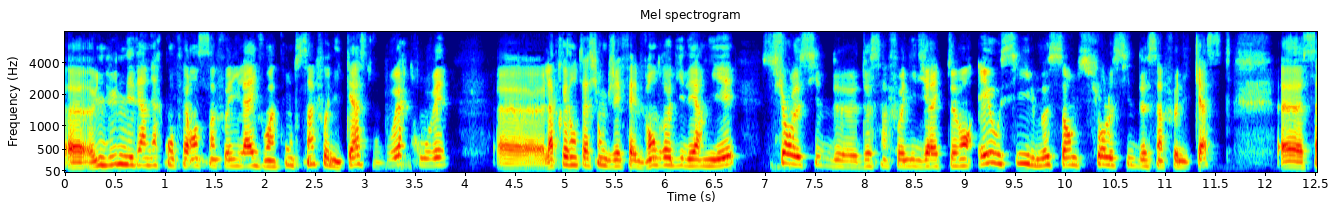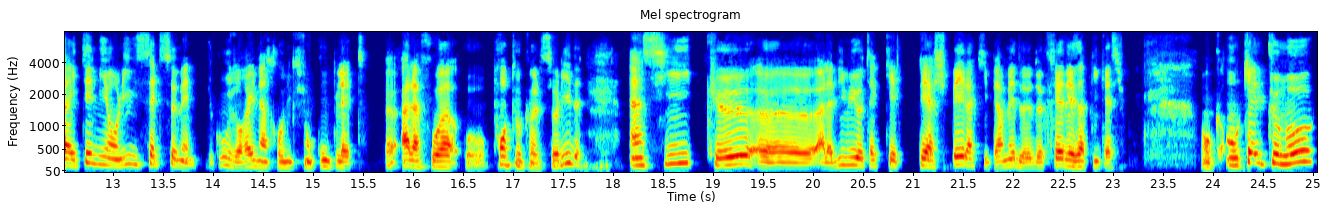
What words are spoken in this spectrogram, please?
une, une des dernières conférences Symfony Live ou un compte Symfonycast, vous pouvez retrouver la présentation que j'ai faite vendredi dernier sur le site de, de, Symfony directement et aussi, il me semble, sur le site de Symfonycast. Euh, ça a été mis en ligne cette semaine. Du coup, vous aurez une introduction complète euh, à la fois au protocole solide ainsi que euh, à la bibliothèque PHP là, qui permet de, créer des applications. Donc, en quelques mots,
